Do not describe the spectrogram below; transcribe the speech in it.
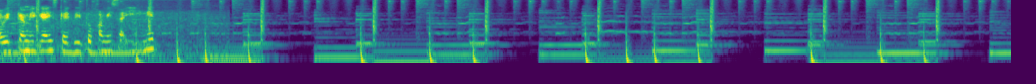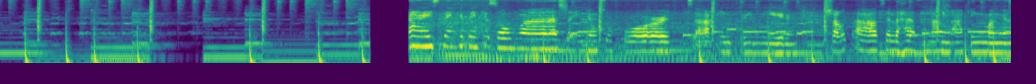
Yan, Tawid kami guys, kaya dito kami sa init. Guys, thank you, thank you so much sa inyong support sa aking premiere. Shout out sa lahat ng aking mga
